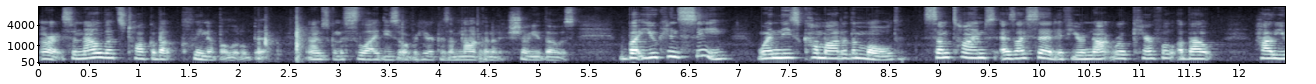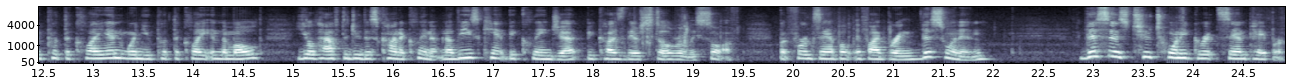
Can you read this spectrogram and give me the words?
All right, so now let's talk about cleanup a little bit. And I'm just going to slide these over here because I'm not going to show you those. But you can see when these come out of the mold, sometimes, as I said, if you're not real careful about how you put the clay in when you put the clay in the mold, you'll have to do this kind of cleanup. Now these can't be cleaned yet because they're still really soft. But for example, if I bring this one in, this is 220 grit sandpaper.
